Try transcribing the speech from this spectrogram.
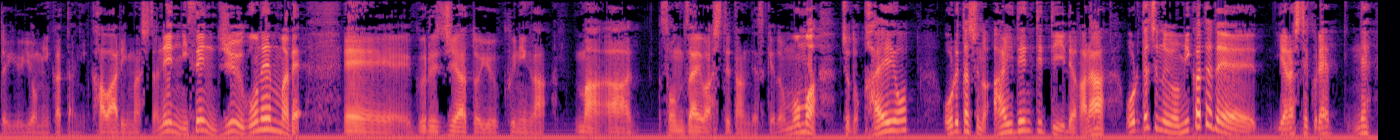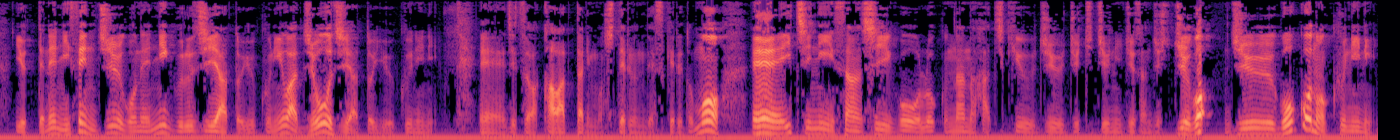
という読み方に変わりましたね。2015年まで、えー、えー、グルジアという国が、まあ、存在はしてたんですけども、まあ、ちょっと変えよう。俺たちのアイデンティティだから、俺たちの読み方でやらせてくれってね、言ってね、2015年にグルジアという国はジョージアという国に、えー、実は変わったりもしてるんですけれども、えー、1、2、3、4、5、6、7、8、9、10、11、12、13、15、15個の国に、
